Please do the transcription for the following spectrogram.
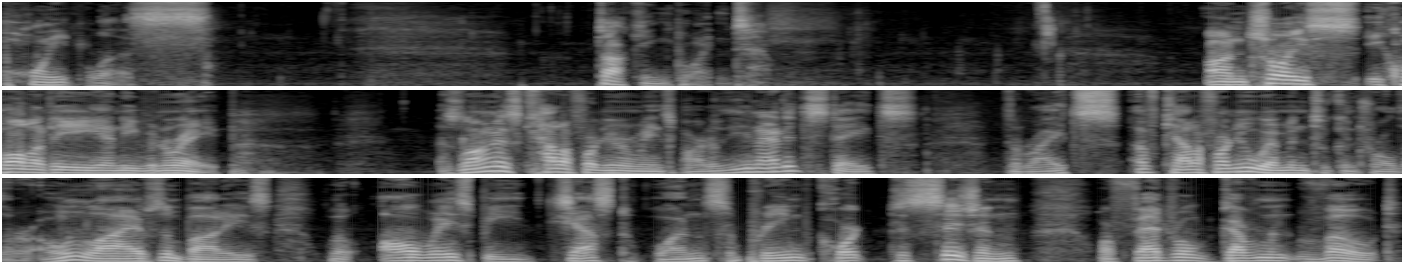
pointless. Talking point on choice, equality, and even rape. As long as California remains part of the United States, the rights of California women to control their own lives and bodies will always be just one Supreme Court decision or federal government vote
